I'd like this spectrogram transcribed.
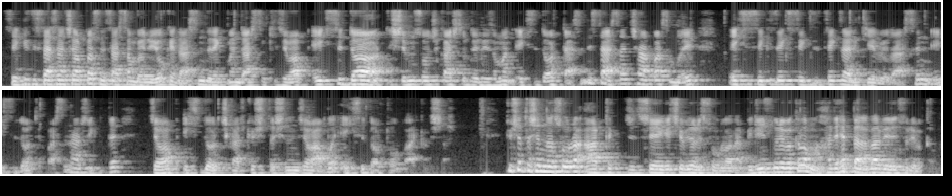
8 istersen çarparsın istersen böyle yok edersin. Direktmen dersin ki cevap eksi 4. İşlemin sonucu kaçtır dediği zaman eksi 4 dersin. İstersen çarparsın burayı. Eksi 8 eksi 8 tekrar 2'ye bölersin. Eksi 4 yaparsın. Her şekilde cevap eksi 4 çıkar. Köşe taşının cevabı eksi 4 oldu arkadaşlar. Köşe taşından sonra artık şeye geçebiliriz sorulara. Birinci soruya bakalım mı? Hadi hep beraber birinci soruya bakalım.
